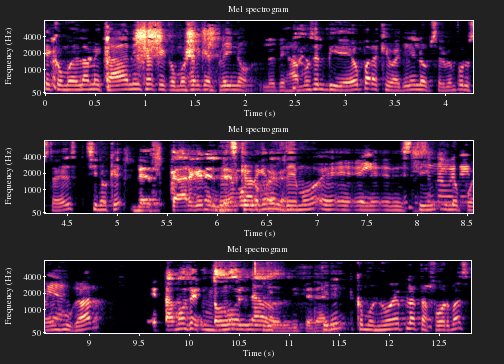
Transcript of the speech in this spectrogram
Que cómo es la mecánica, que cómo es el gameplay, no. Les dejamos el video para que vayan y lo observen por ustedes, sino que Descarguen el demo. descarguen el jueguen. demo en, en- Sí, en esa es Steam y lo buena pueden idea. jugar. Estamos en todos lados, literal. Tienen como nueve plataformas.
